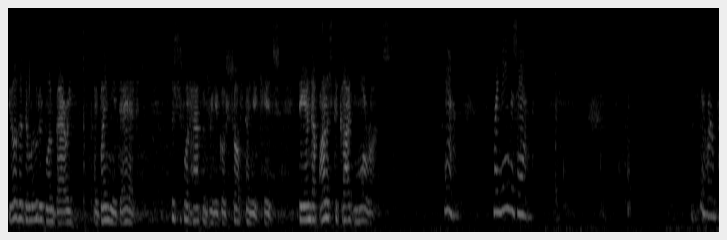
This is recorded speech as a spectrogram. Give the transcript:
You're the deluded one, Barry. I blame your dad. This is what happens when you go soft on your kids. They end up honest to God morons. Adam. My name is Adam. See you around, Pop Pop.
